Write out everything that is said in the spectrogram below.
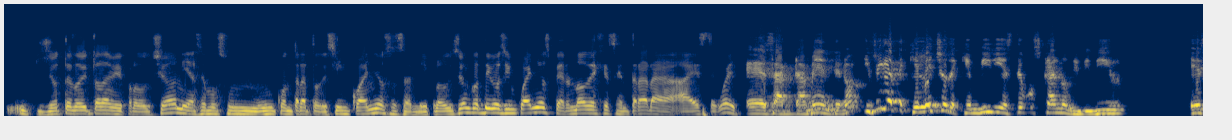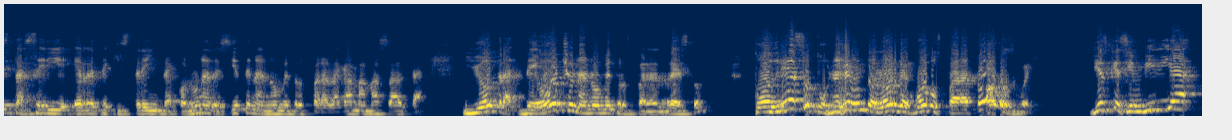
pues yo te doy toda mi producción y hacemos un, contrato de cinco años, o sea, mi producción contigo cinco años, pero no dejes entrar a, a este güey. Exactamente, ¿no? Y fíjate que el hecho de que Nvidia esté buscando dividir esta serie RTX 30 con una de 7 nanómetros para la gama más alta y otra de 8 nanómetros para el resto, podría suponer un dolor de huevos para todos, güey. Y es que si Nvidia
